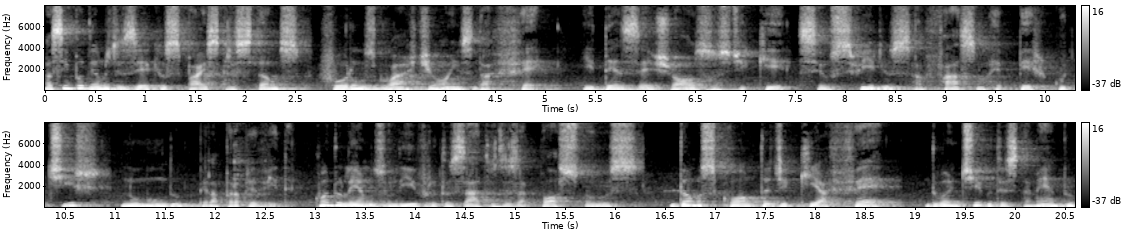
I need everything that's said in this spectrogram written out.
Assim podemos dizer que os pais cristãos foram os guardiões da fé e desejosos de que seus filhos a façam repercutir no mundo pela própria vida. Quando lemos o livro dos Atos dos Apóstolos, damos conta de que a fé do Antigo Testamento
